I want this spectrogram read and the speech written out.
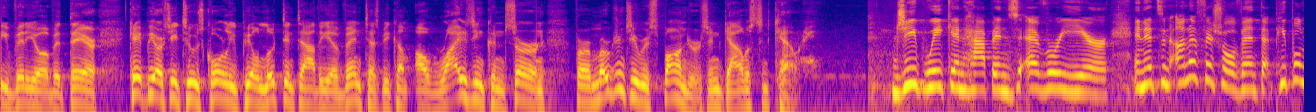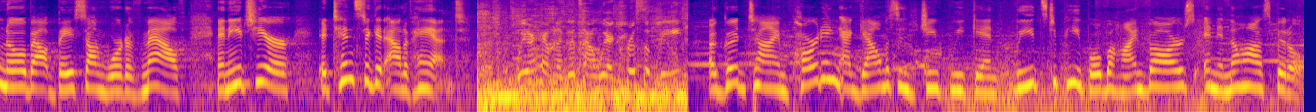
Video of it there. KPRC2's Corley Peel looked into how the event has become a rising concern for emergency responders in Galveston County. Jeep Weekend happens every year, and it's an unofficial event that people know about based on word of mouth. And each year, it tends to get out of hand. We are having a good time. We're at Crystal Beach. A good time partying at Galveston's Jeep Weekend leads to people behind bars and in the hospital.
